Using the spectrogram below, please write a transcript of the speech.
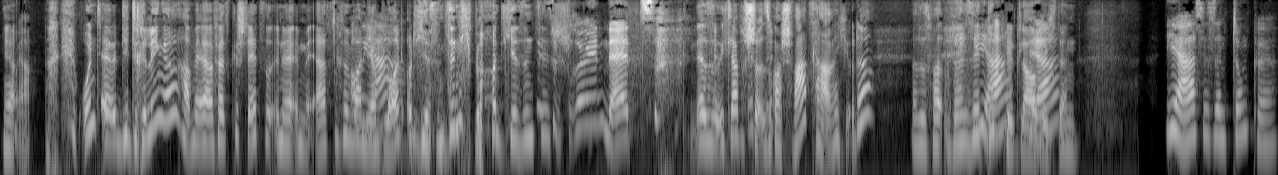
Ja. ja. Und äh, die Drillinge haben wir ja festgestellt, so in der, im ersten Film oh, waren ja. ja blond und hier sind sie nicht blond, hier sind sie brünett. Also ich glaube sogar schwarzhaarig, oder? Also es war, war sehr ja, dunkel, glaube ja. ich dann. Ja, sie sind dunkel.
